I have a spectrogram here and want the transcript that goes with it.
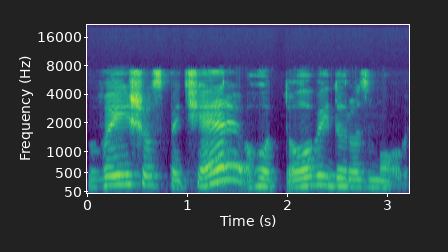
вийшов з печери, готовий до розмови.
